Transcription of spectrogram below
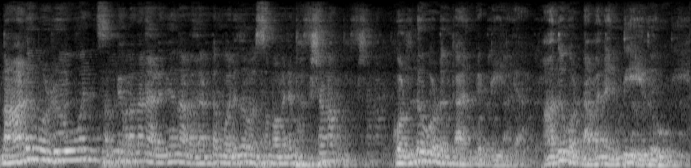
നാട് മുഴുവൻ സത്യവ്രതൻ അലഞ്ഞു നടന്നിട്ടും ഒരു ദിവസം അവന് ഭക്ഷണം കൊണ്ടുകൊടുക്കാൻ കിട്ടിയില്ല. അതുകൊണ്ട് അവൻ എന്ത് ചെയ്തു?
